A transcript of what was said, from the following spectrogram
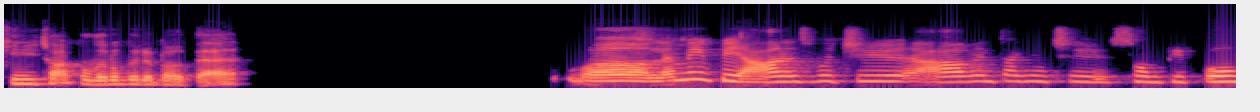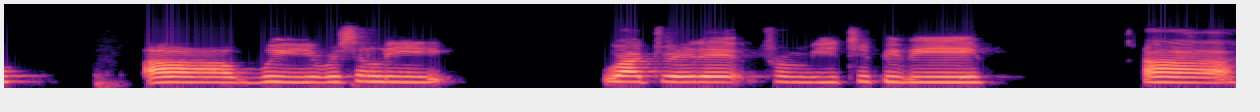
can you talk a little bit about that? Well, let me be honest with you. I've been talking to some people. Uh, we recently graduated from UTPB. Uh,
